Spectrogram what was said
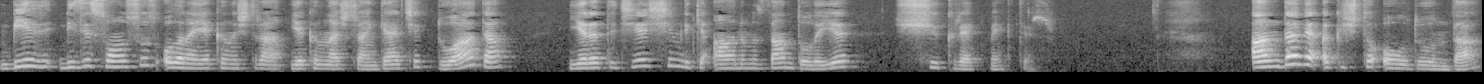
Bir bizi sonsuz olana yakınlaştıran, yakınlaştıran gerçek dua da yaratıcıya şimdiki anımızdan dolayı şükretmektir. Anda ve akışta olduğunda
